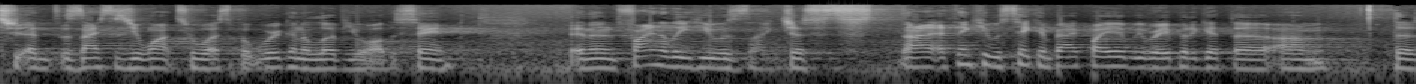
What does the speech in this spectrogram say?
to, as nice as you want to us. But we're gonna love you all the same. And then finally, he was like, just I think he was taken back by it. We were able to get the um, the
